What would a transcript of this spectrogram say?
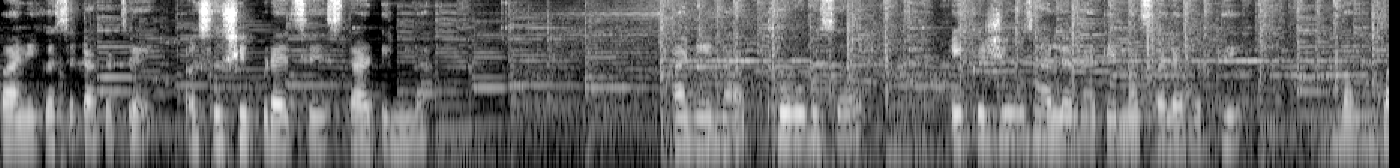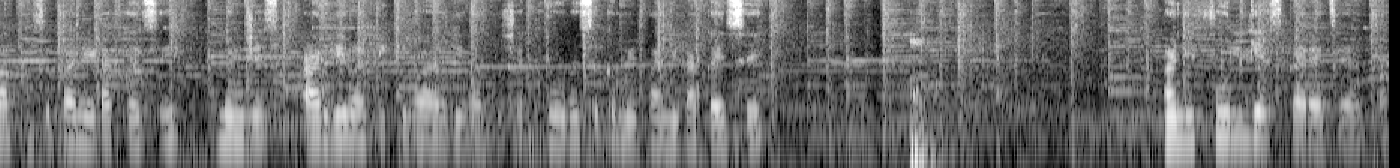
पाणी कसं टाकायचं आहे? असं शिपडायचं आहे स्टार्टिंगला आणि ना थोडंसं एकजीव झालं ना ते मसाल्यामध्ये मग बाकीचं पाणी टाकायचे म्हणजेच अर्धी वाटी किंवा अर्धी वाटीच्या थोडंसं कमी पाणी टाकायचे आणि फुल गॅस करायचं आहे आता.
